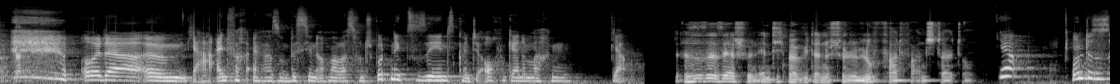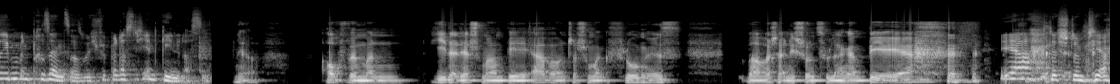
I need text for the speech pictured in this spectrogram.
oder ähm, ja, einfach, einfach so ein bisschen auch mal was von Sputnik zu sehen. Das könnt ihr auch gerne machen. Ja. Das ist ja sehr schön. Endlich mal wieder eine schöne Luftfahrtveranstaltung. Ja, und es ist eben in Präsenz, also ich würde mir das nicht entgehen lassen. Ja, auch wenn man, jeder, der schon mal am BER war und da schon mal geflogen ist, war wahrscheinlich schon zu lange am BER. ja, das stimmt, ja.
